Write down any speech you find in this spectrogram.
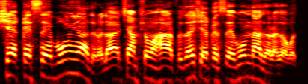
شق سومی نداره. هرچی هم شما حرف بزنید شق سوم ندارد آقا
